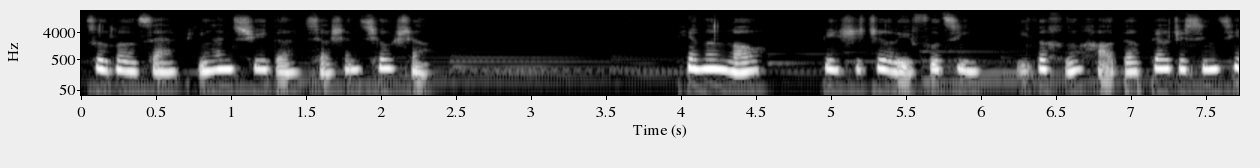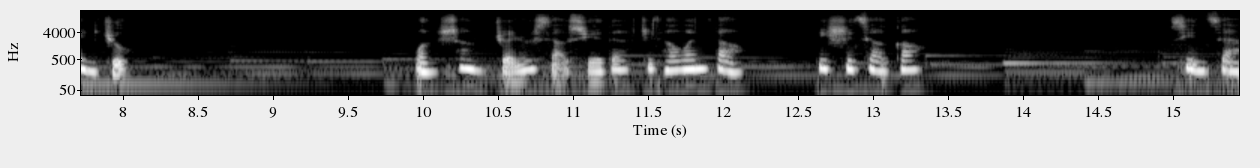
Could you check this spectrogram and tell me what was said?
坐落在平安区的小山丘上，天文楼便是这里附近一个很好的标志性建筑。往上转入小学的这条弯道，地势较高，现在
